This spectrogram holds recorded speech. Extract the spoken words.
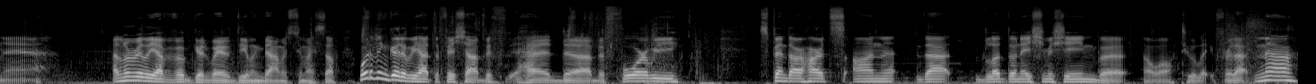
Nah. I don't really have a good way of dealing damage to myself. Would have been good if we had to fish out had uh, before we spend our hearts on that blood donation machine, but oh well, too late for that now.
